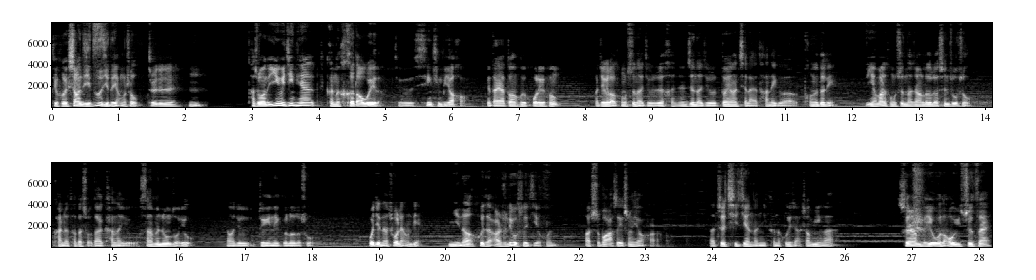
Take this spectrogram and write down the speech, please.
就会伤及自己的阳寿。对对对，嗯，他说因为今天可能喝到位了，就心情比较好，给大家端回活雷锋。啊，这个老同事呢，就是很认真的，就是端详起来他那个朋友的脸。研发的同事呢，让乐乐伸出手，看着他的手，大概看了有三分钟左右，然后就对那个乐乐说：“我简单说两点，你呢会在二十六岁结婚，啊十八岁生小孩儿，那这期间呢，你可能会染上命案，虽然没有牢狱之灾，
